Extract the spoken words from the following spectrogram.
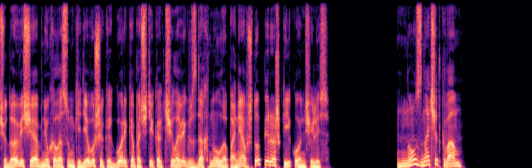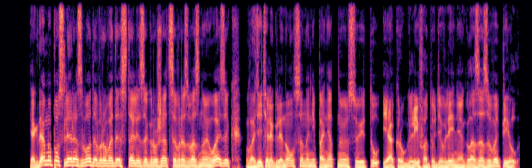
Чудовище обнюхало сумки девушек и горько, почти как человек, вздохнуло, поняв, что пирожки кончились. «Ну, значит, к вам». Когда мы после развода в РУВД стали загружаться в развозной УАЗик, водитель оглянулся на непонятную суету и, округлив от удивления глаза, завопил.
